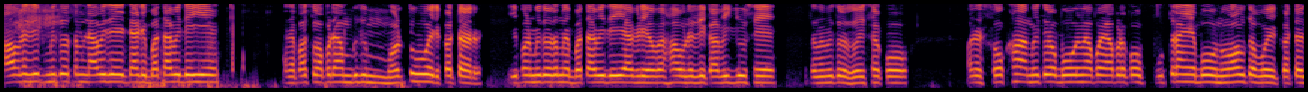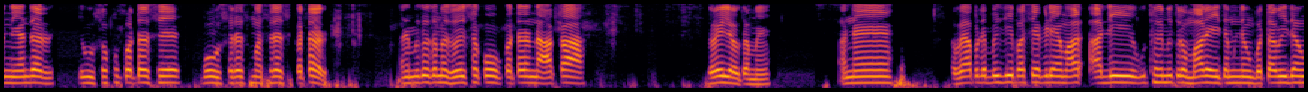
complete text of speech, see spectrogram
આવ નજીક મિત્રો, તમને આવી જઈએ, ગાડી બતાવી દઈએ. અને પાછું આપણે આમ બીજું મળતું હોય કટર એ પણ મિત્રો તમને બતાવી દઈએ આગળ. હવે હાવ નજીક આવી ગયું છે. તમે મિત્રો જોઈ શકો. અને ચોખા મિત્રો, બહુ એમાં પણ આપણે કોઈ પૂતરાએ બહુ ન આવતા હોય કટરની અંદર. એવું ચોખ્ખું કટર છે. બહુ સરસમાં સરસ કટર. અને મિત્રો, તમે જોઈ શકો કટરના આકા. જોઈ લો તમે. અને હવે આપણે બીજી પાસે આગળ એમ આડી ઉથલ મિત્રો મારે એ તમને હું બતાવી દઉં.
